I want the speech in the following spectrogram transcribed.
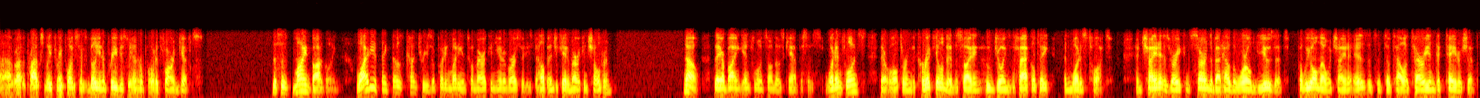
uh, approximately 3.6 billion in previously unreported foreign gifts. This is mind-boggling. Why do you think those countries are putting money into American universities to help educate American children? No, they are buying influence on those campuses. What influence? They're altering the curriculum, they're deciding who joins the faculty and what is taught. And China is very concerned about how the world views it. But we all know what China is it's a totalitarian dictatorship.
